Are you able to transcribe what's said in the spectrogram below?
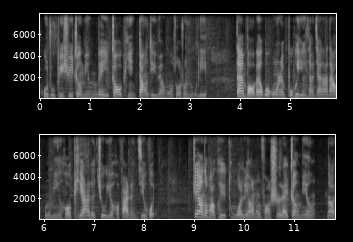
雇主必须证明为招聘当地员工做出努力。担保外国工人不会影响加拿大公民和 PR 的就业和发展机会。这样的话，可以通过两种方式来证明。那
